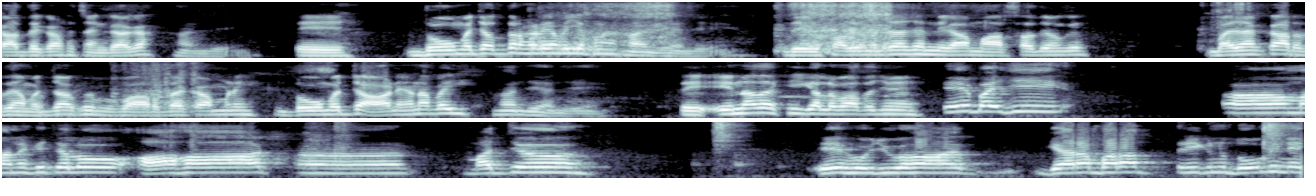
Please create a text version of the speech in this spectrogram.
ਕੱਦ ਕਾਠ ਚੰਗਾ ਹੈਗਾ। ਹਾਂਜੀ। ਤੇ ਦੋ ਮੱਝਾਂ ਉਧਰ ਖੜੀਆਂ ਬਈ ਆਪਣਾ? ਹਾਂਜੀ ਹਾਂਜੀ। ਦੇਖ ਸਕਦੇ ਮੱਝਾਂ 'ਚ ਨਿਗਾਹ ਮਾਰ ਸਕਦੇ ਹੋਗੇ। ਮੱਝਾਂ ਘਰ ਦੇ ਮੱਝਾਂ ਕੋਈ ਵਪਾਰ ਦਾ ਕੰਮ ਨਹੀਂ। ਦੋ ਮੱਝਾਂ ਆ ਨੇ ਨਾ ਬਾਈ? ਹਾਂਜੀ ਹਾਂਜੀ। ਤੇ ਇਹਨਾਂ ਦਾ ਕੀ ਗੱਲਬਾਤ ਜਿਵੇਂ? ਇਹ ਬਾਈ ਜੀ ਮੰਨ ਕੇ ਚਲੋ ਆਹ ਮੱਝ ਇਹ ਹੋ ਜੂਗਾ 11 12 ਤਰੀਕ ਨੂੰ 2 ਮਹੀਨੇ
